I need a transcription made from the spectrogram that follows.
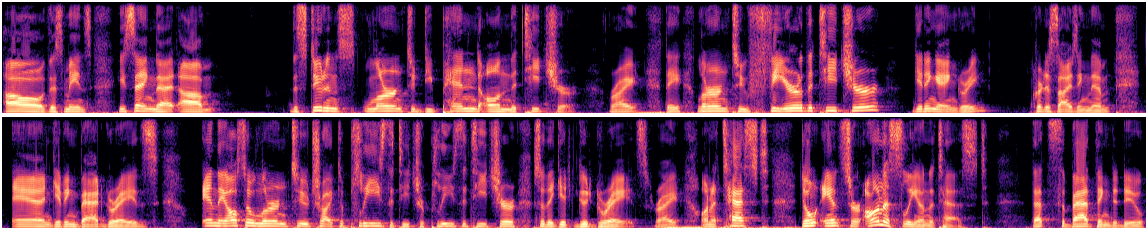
Oh, this means he's saying that um, the students learn to depend on the teacher, right? They learn to fear the teacher, getting angry, criticizing them, and giving bad grades. And they also learn to try to please the teacher, please the teacher so they get good grades, right? On a test, don't answer honestly on a test. That's the bad thing to do.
